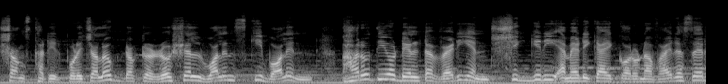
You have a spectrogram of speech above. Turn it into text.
সংস্থাটির পরিচালক ডক্টর রোশেল ওয়ালেন্সকি বলেন, ভারতীয় ডেল্টা ভ্যারিয়েন্ট শিগগিরই আমেরিকায় করোনা ভাইরাসের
